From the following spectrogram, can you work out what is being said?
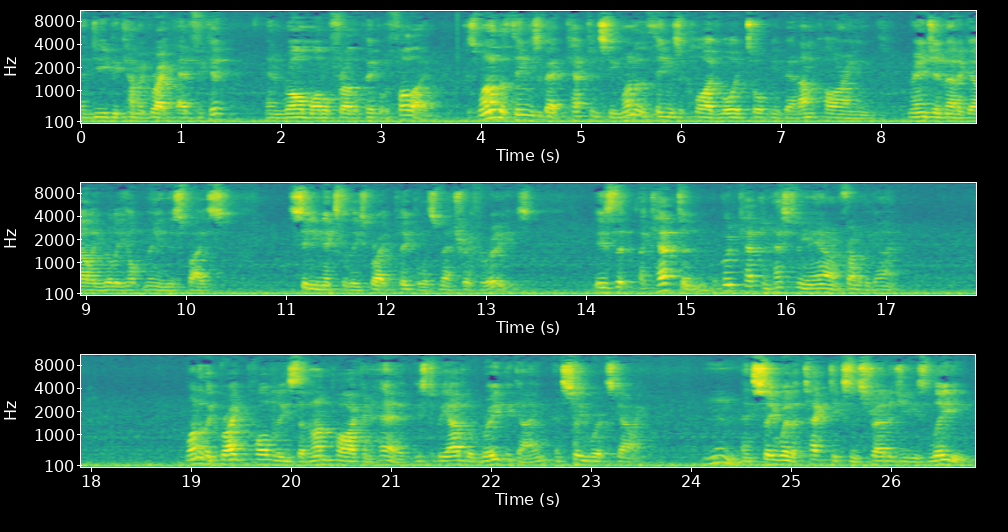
and do you become a great advocate and role model for other people to follow? Because one of the things about captaincy, one of the things that Clive Lloyd talking about umpiring, and Ranjan Madugalle really helped me in this space, sitting next to these great people as match referees, is that a captain, a good captain, has to be an hour in front of the game. One of the great qualities that an umpire can have is to be able to read the game and see where it's going Mm. and see where the tactics and strategy is leading.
